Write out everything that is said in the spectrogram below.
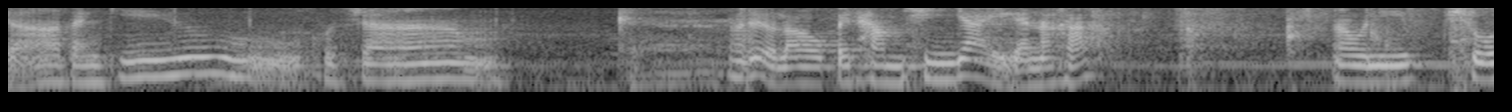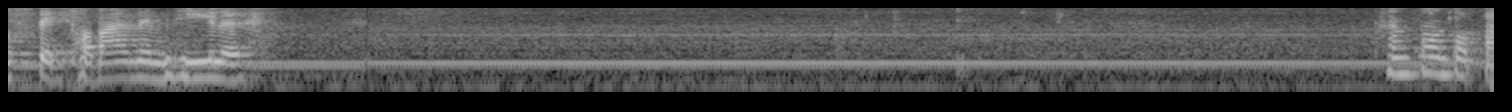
yeah thank you โคจามแล้วเดี๋ยวเราไปทำชิ้นใหญ่กันนะคะอ่าวันนี้โชว์สเต็ปพ่อบ้านเต็มที่เลย ขั้นตอนต่อไป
